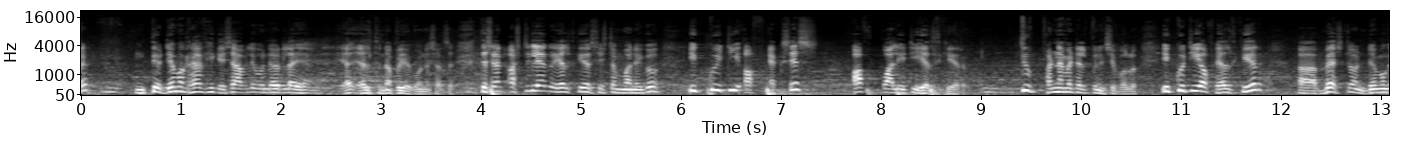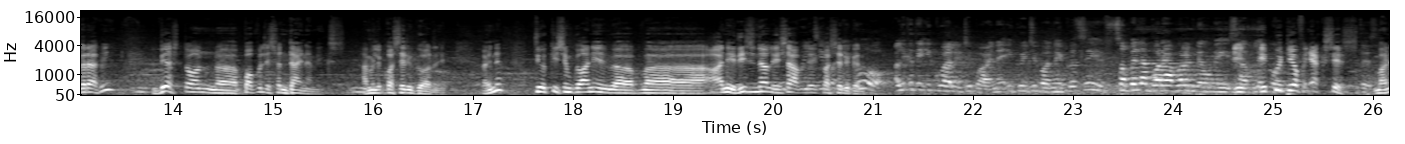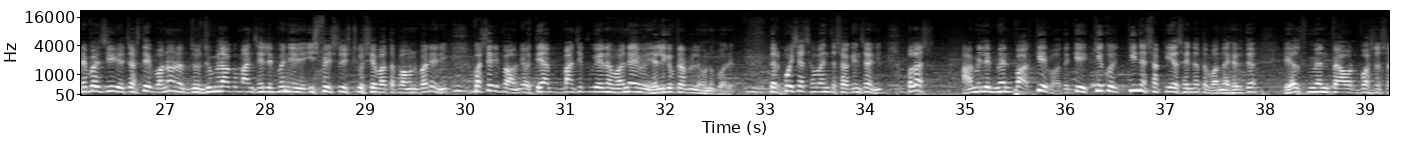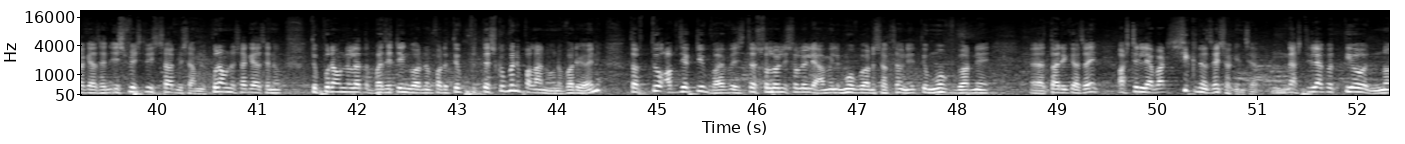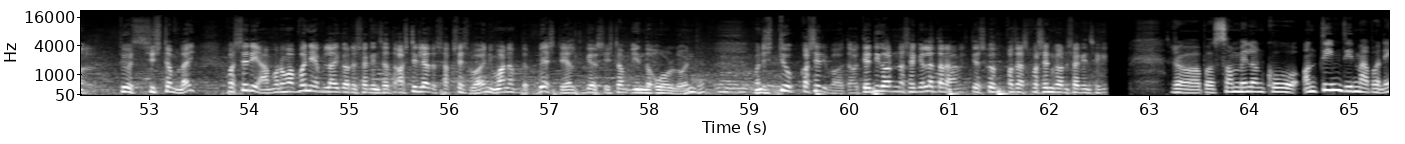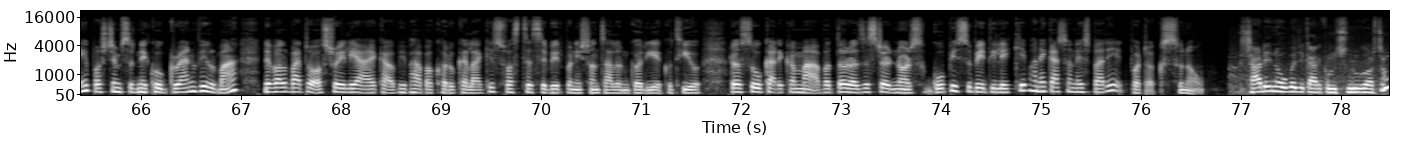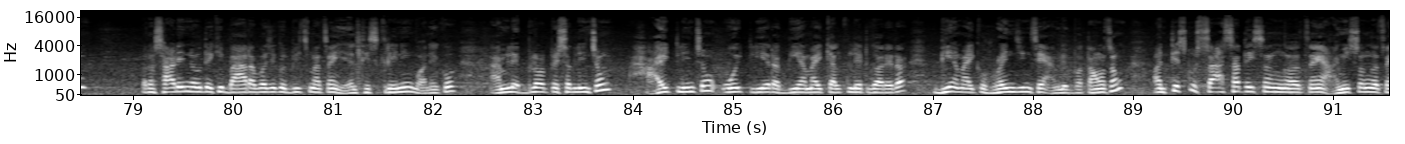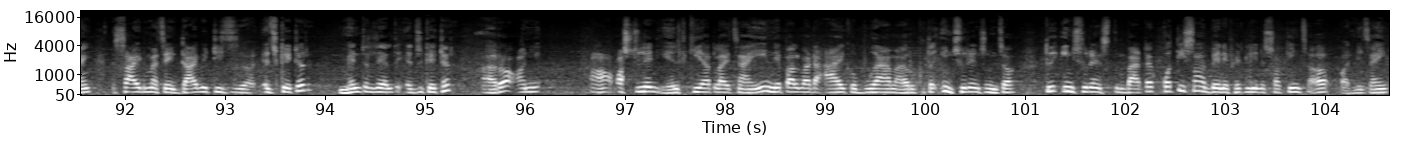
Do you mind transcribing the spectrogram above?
त्यो डेमोग्राफिक हिसाबले उनीहरूलाई हेल्थ नपुगेको हुनसक्छ। त्यस कारण अस्ट्रेलियाको हेल्थ केयर सिस्टम भनेको equity of access of quality health care त्यो फन्डामेन्टल प्रिन्सिपल हो। Equity of health care based on demography based on population dynamics हामीले कसरी गर्ने होइन? त्यो किसिमको अनि अनि रिजनल हिसाबले कसरी गर्ने? अलिकति इक्वालिटी भएन। इक्विटी भनेको चाहिँ सबैलाई बराबर ल्याउने इक्विटी अफ एक्सेस भनेपछि जस्तै भनौँ न जुम्लाको मान्छेले पनि स्पेसलिस्टको सेवा त पाउनु पऱ्यो नि। कसरी पाउने त्यहाँ मान्छे पुगेन भने हेलिकप्टरमा ल्याउनु पऱ्यो। तर पैसा छ भने त सकिन्छ नि। प्लस हामीले मेन पावर के भयो त? के के को किन सकिएको छैन त भन्दाखेरि त हेल्थ मेन पावर बस्न सकेको छैन स्पेसलिस्ट सर्भिस हामीले पुऱ्याउन सकेका छैनौँ। त्यो पुऱ्याउनलाई त बजेटिङ गर्नु पऱ्यो त्यो त्यसको पनि प्लान हुनु पऱ्यो होइन। तर त्यो अब्जेक्टिभ भएपछि त स्लोली स्लोली हामीले मुभ गर्न सक्छौँ नि। त्यो मुभ गर्ने तरिका चाहिँ अस्ट्रेलियाबाट सिक्न चाहिँ सकिन्छ। अस्ट्रेलियाको त्यो त्यो सिस्टमलाई कसरी हाम्रोमा पनि एप्लाई गर्न सकिन्छ त अस्ट्रेलिया त सक्सेस भयो नि। One of the best health care system in the world हो नि त। भनेपछि त्यो कसरी भयो त? त्यति गर्न नसकेला तर हामी त्यसको पचास पर्सेन्ट गर्न सकिन्छ कि? र अब सम्मेलनको अन्तिम दिनमा भने पश्चिम सिडनीको ग्रान्डभिलमा नेपालबाट अस्ट्रेलिया आएका अभिभावकहरूका लागि स्वास्थ्य शिविर पनि सञ्चालन गरिएको थियो। र सो कार्यक्रममा आबद्ध रजिस्टर्ड नर्स गोपी सुवेदीले के भनेका छन् यसबारे एकपटक सुनौ। साढे नौ बजे कार्यक्रम सुरु गर्छौँ। र साढे नौदेखि बाह्र बजेको बिचमा चाहिँ हेल्थ स्क्रिनिङ भनेको हामीले ब्लड प्रेसर लिन्छौँ हाइट लिन्छौँ वेट लिएर बिएमआई क्यालकुलेट गरेर बिएमआईको रेन्जिङ चाहिँ हामीले बताउँछौँ। अनि त्यसको साथसाथैसँग चाहिँ हामीसँग चाहिँ साइडमा चाहिँ diabetes educator mental health educator र अनि अस्ट्रेलियन हेल्थ केयरलाई चाहिँ नेपालबाट आएको बुवा आमाहरूको त इन्सुरेन्स हुन्छ। त्यो इन्सुरेन्सबाट कतिसम्म बेनिफिट लिन सकिन्छ भन्ने चाहिँ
